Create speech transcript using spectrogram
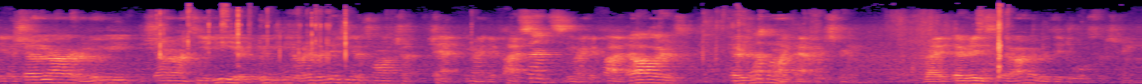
If a show you're on or a movie is shown on TV or the movie theater, whatever it is, you get a small ch- check. You might get five cents, you might get five dollars. There's nothing like that for streaming, right? There is, there are no residuals for streaming.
